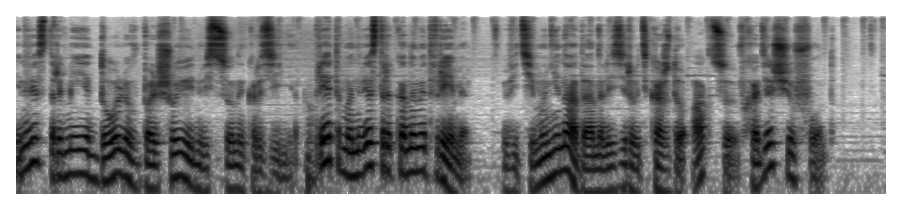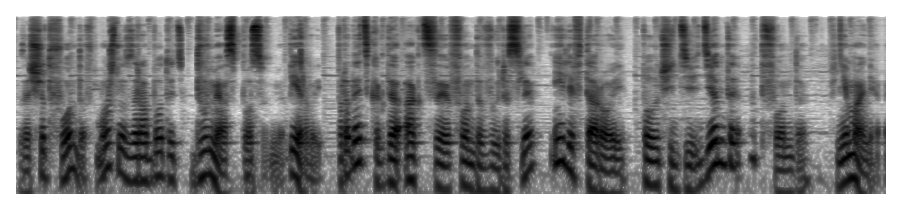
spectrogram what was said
инвестор имеет долю в большой инвестиционной корзине. При этом инвестор экономит время, ведь ему не надо анализировать каждую акцию, входящую в фонд. За счет фондов можно заработать двумя способами. Первый – продать, когда акции фонда выросли, или второй – получить дивиденды от фонда. Внимание!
